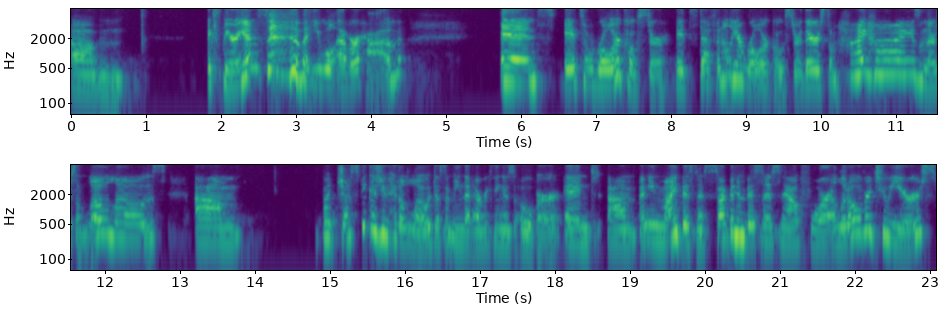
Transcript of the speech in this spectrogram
um, experience that you will ever have and it's a roller coaster. It's definitely a roller coaster. There's some high highs and there's some low lows. Um, but just because you hit a low doesn't mean that everything is over. And um, I mean, my business, so I've been in business now for a little over two years.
